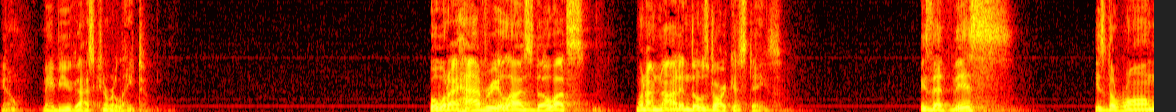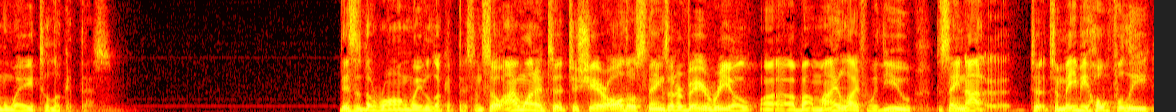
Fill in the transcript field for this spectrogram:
You know, maybe you guys can relate. But what I have realized, though, when I'm not in those darkest days, is that this is the wrong way to look at this. This is the wrong way to look at this. And so I wanted to, to share all those things that are very real uh, about my life with you to say, not uh, to, to maybe hopefully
